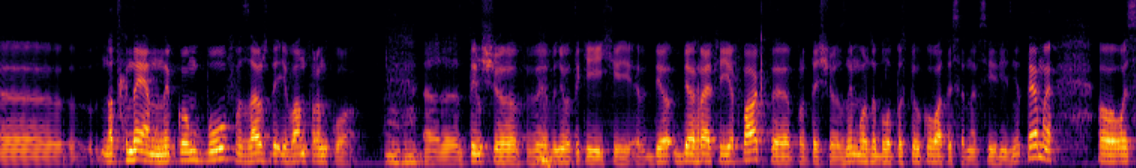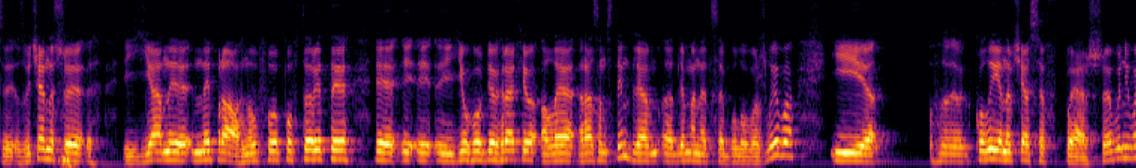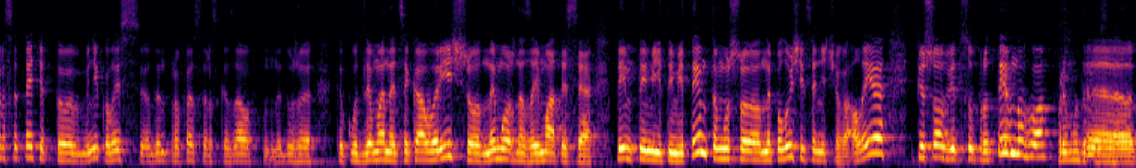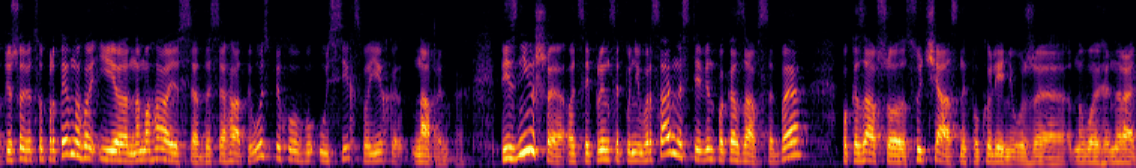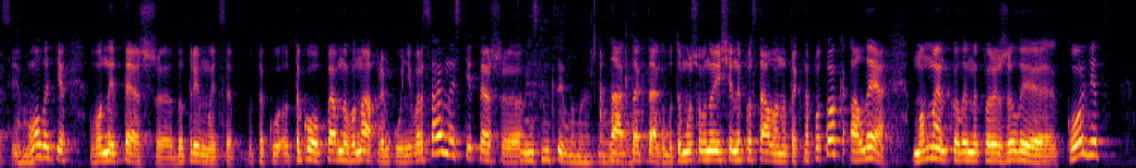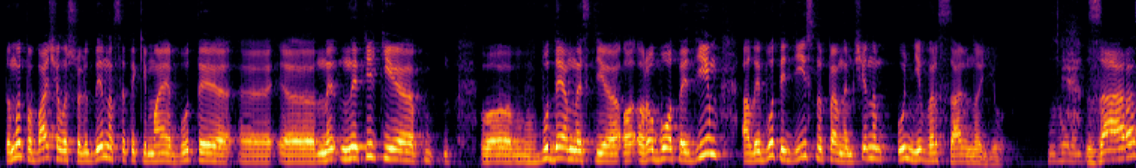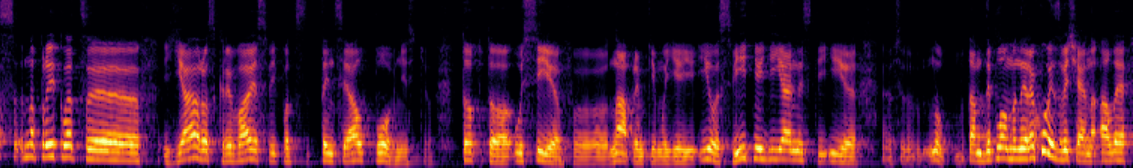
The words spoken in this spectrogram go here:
натхненником був завжди Іван Франко. Е, Тим, що в, нього такий біографії є факт про те, що з ним можна було поспілкуватися на всі різні теми. Ось, звичайно, що я не, не прагнув повторити е, е, е, його біографію, але разом з тим для, е, для мене це було важливо. І е, коли я навчався вперше в університеті, то мені колись один професор сказав не дуже таку для мене цікаву річ, що не можна займатися тим, тим і тим і тим, тому що не вийде нічого. Але я пішов від супротивного. Е, Пішов від супротивного і е, намагаюся досягати успіху в усіх своїх напрямках. Пізніше, оцей принцип універсальності він показав себе. Показав, що сучасне покоління уже нової генерації молоді, вони теж е, дотримуються таку, такого певного напрямку універсальності. Теж е, Ну, Інстинктивно маєш на увазі. так, так, так. Тому що воно ще не поставлено так на поток. Але момент, коли ми пережили ковід, то ми побачили, що людина все-таки має бути е, е, не, не тільки в буденності о- робота дім, але бути дійсно певним чином універсальною. Згодом. Зараз, наприклад, е, я розкриваю свій потенціал повністю. Тобто усі е, напрямки моєї і освітньої діяльності, і е, ну, там дипломи не рахую, звичайно, але е,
